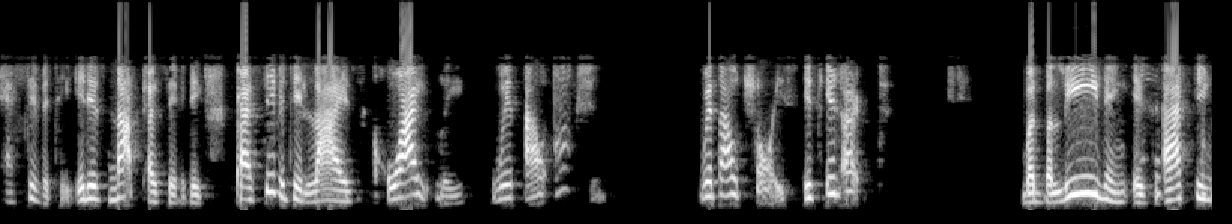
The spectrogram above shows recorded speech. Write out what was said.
passivity. It is not passivity. Passivity lies quietly without action, without choice. It's inert. But believing is acting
